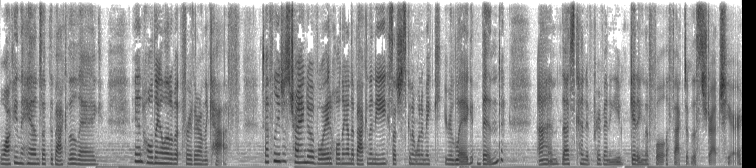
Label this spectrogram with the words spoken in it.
walking the hands up the back of the leg and holding a little bit further on the calf. Definitely just trying to avoid holding on the back of the knee because that's just going to want to make your leg bend. And that's kind of preventing you getting the full effect of the stretch here.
